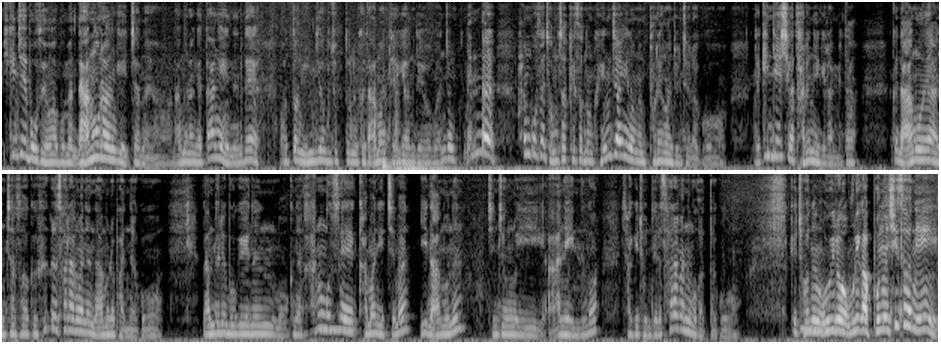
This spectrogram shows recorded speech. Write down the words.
킨제이 보고서 영화 보면 나무라는 게 있잖아요. 나무라는 게 땅에 있는데 어떤 인디언 부족들은 그 나무한테 얘기한대요. 완전 맨날 한 곳에 정착해서 넌 굉장히 너는 불행한 존재라고. 근데 킨제이 씨가 다른 얘기를 합니다. 그 나무에 앉혀서 그 흙을 사랑하는 나무를 봤냐고. 남들이 보기에는 뭐 그냥 한 곳에 가만히 있지만 이 나무는 진정으로 이 안에 있는 거 자기 존재를 사랑하는 것 같다고. 그 저는 오히려 우리가 보는 시선이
